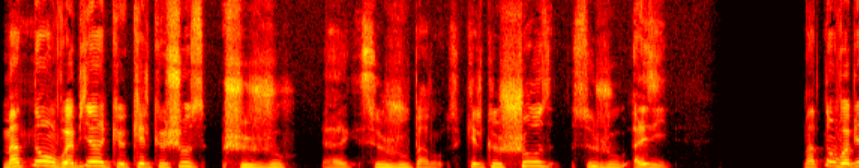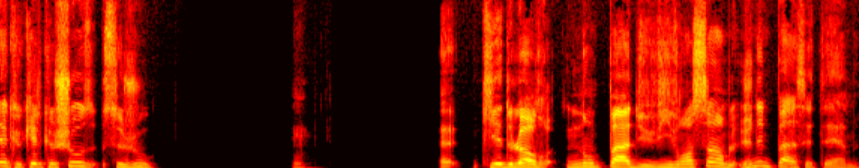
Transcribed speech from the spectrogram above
Maintenant, on voit bien que quelque chose se joue. Euh, se joue, pardon. Quelque chose se joue. Allez-y. Maintenant, on voit bien que quelque chose se joue. Euh, qui est de l'ordre non pas du vivre ensemble, je n'aime pas ce terme,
